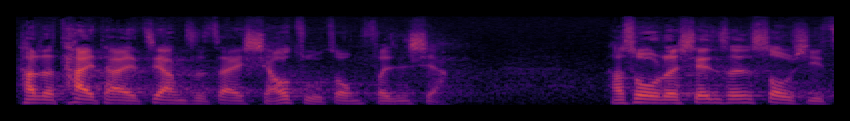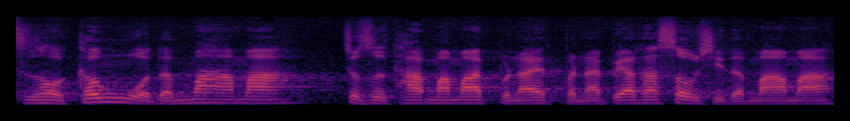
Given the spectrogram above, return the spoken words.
他的太太这样子在小组中分享，他说：“我的先生受洗之后，跟我的妈妈，就是他妈妈本来本来不要他受洗的妈妈，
